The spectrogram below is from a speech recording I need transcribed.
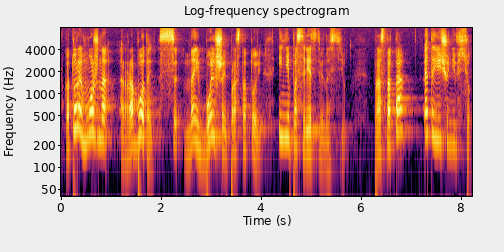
в которой можно работать с наибольшей простотой и непосредственностью. Простота – это еще не все.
